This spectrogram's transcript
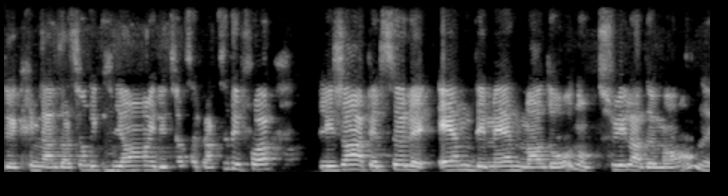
de criminalisation des clients et des tierces parties. Des fois, les gens appellent ça le end demand model, donc tuer la demande.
